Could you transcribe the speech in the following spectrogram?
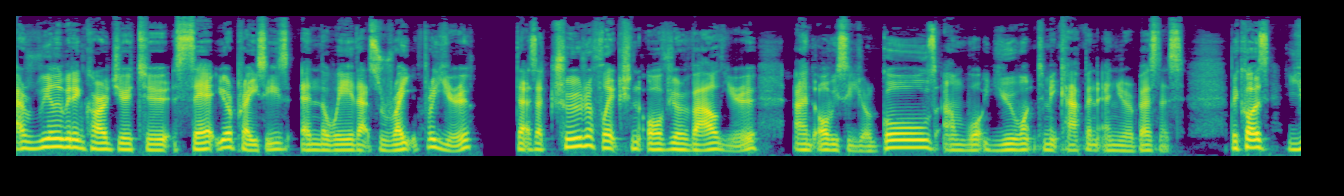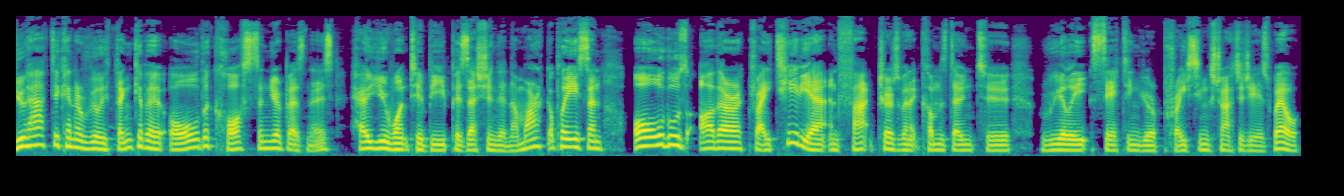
I really would encourage you to set your prices in the way that's right for you that is a true reflection of your value and obviously your goals and what you want to make happen in your business. Because you have to kind of really think about all the costs in your business, how you want to be positioned in the marketplace, and all those other criteria and factors when it comes down to really setting your pricing strategy as well.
